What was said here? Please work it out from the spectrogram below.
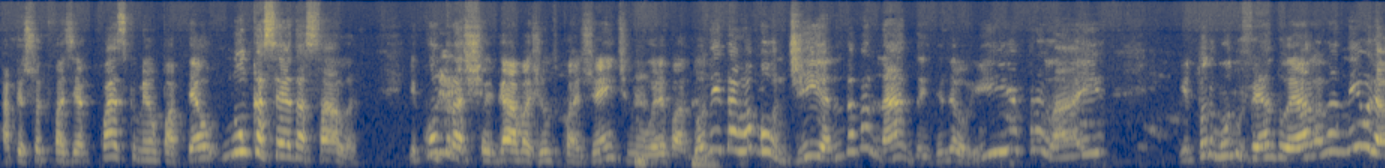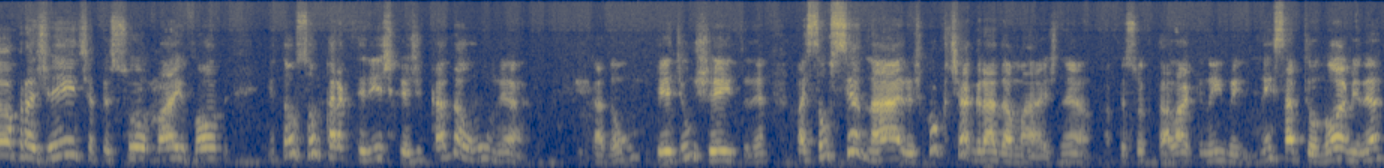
a pessoa que fazia quase que o mesmo papel nunca saía da sala. E quando ela chegava junto com a gente no elevador, nem dava bom dia, não dava nada, entendeu? Ia para lá e, e todo mundo vendo ela, ela nem olhava para a gente, a pessoa vai e volta. Então, são características de cada um, né? Cada um vê de um jeito, né? Mas são cenários. Qual que te agrada mais, né? A pessoa que está lá, que nem, nem sabe teu nome, né?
